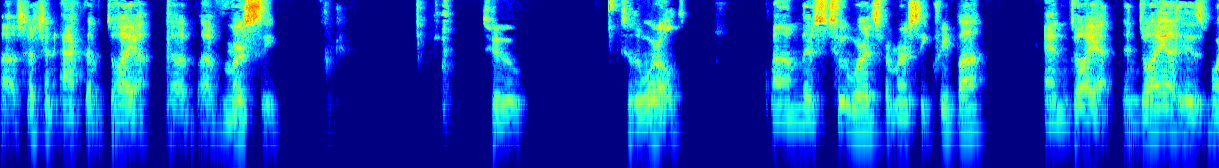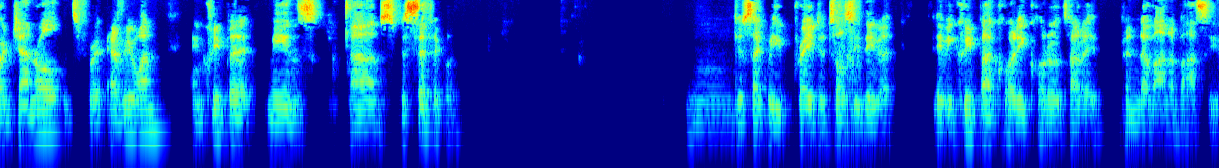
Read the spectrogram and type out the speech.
uh, such an act of doya, of, of mercy to to the world. Um, there's two words for mercy: kripa and doya. And doya is more general; it's for everyone, and kripa means uh, specifically. Mm, just like we pray to Tulsi Deva, Devi Kripa Kori Koro Tare Vrindavana Basi.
